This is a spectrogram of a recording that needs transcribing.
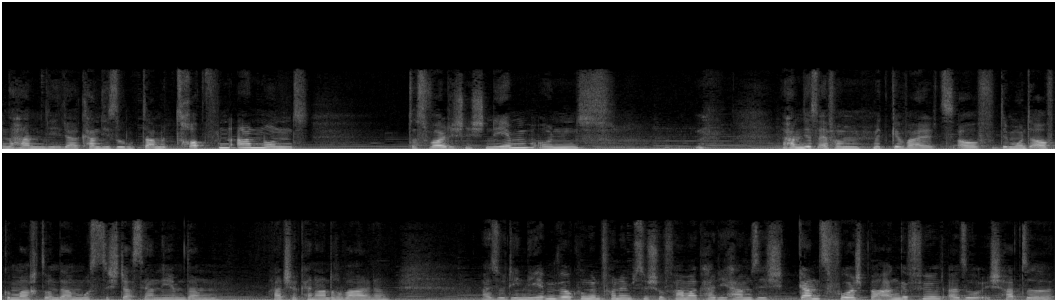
Dann haben die, da kam die so damit Tropfen an und das wollte ich nicht nehmen und haben die es einfach mit Gewalt auf den Mund aufgemacht und da musste ich das ja nehmen, dann hatte ich ja keine andere Wahl. Ne? Also die Nebenwirkungen von den Psychopharmaka, die haben sich ganz furchtbar angefühlt. Also ich hatte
